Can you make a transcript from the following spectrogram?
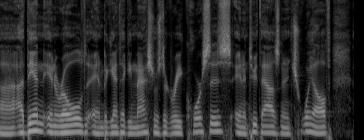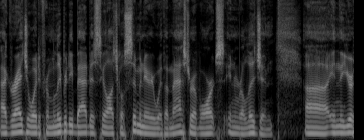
Uh, I then enrolled and began taking master's degree courses, and in 2012, I graduated from Liberty Baptist Theological Seminary with a Master of Arts in Religion. Uh, in the year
